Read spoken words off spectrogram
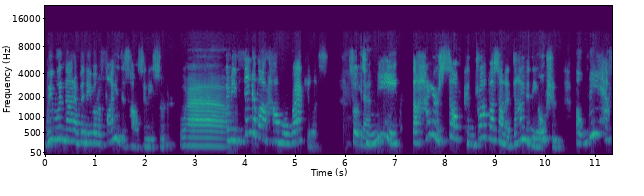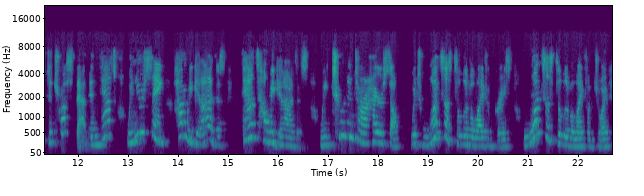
We would not have been able to find this house any sooner. Wow. I mean, think about how miraculous. So yeah. to me, the higher self can drop us on a dime in the ocean, but we have to trust that. And that's when you're saying, how do we get out of this? That's how we get out of this. We tune into our higher self, which wants us to live a life of grace, wants us to live a life of joy.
